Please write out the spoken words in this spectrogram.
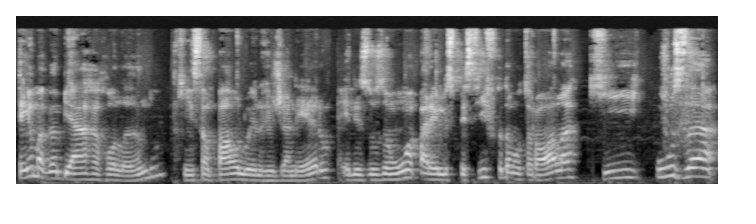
tem uma gambiarra rolando aqui em São Paulo e no Rio de Janeiro. Eles usam um aparelho específico da Motorola que usa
